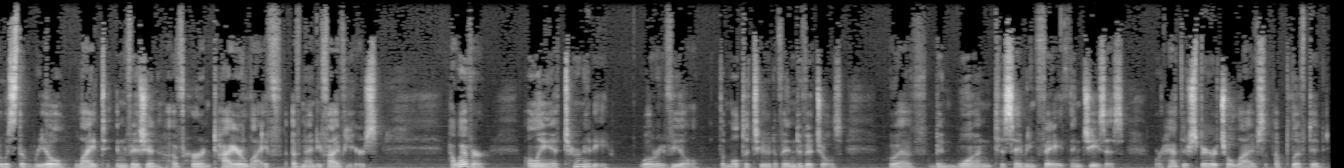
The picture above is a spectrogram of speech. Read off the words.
It was the real light and vision of her entire life of 95 years. However, only eternity will reveal the multitude of individuals who have been won to saving faith in Jesus or had their spiritual lives uplifted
